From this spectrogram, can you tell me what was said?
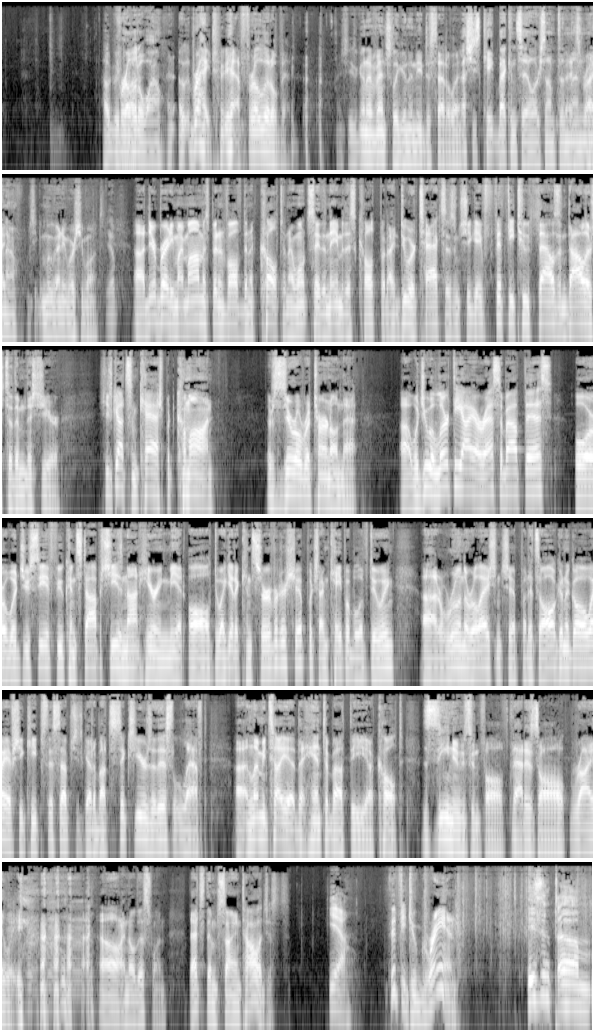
Ugly For a little while. Uh, right. Yeah, for a little bit. She's going to eventually going to need to settle in. Unless she's Kate Beckinsale or something. That's then, right. You know. She can move anywhere she wants. Yep. Uh, Dear Brady, my mom has been involved in a cult, and I won't say the name of this cult, but I do her taxes, and she gave $52,000 to them this year. She's got some cash, but come on. There's zero return on that. Uh, would you alert the IRS about this, or would you see if you can stop? She's not hearing me at all. Do I get a conservatorship, which I'm capable of doing? Uh, it'll ruin the relationship, but it's all going to go away if she keeps this up. She's got about six years of this left. Uh, and let me tell you the hint about the uh, cult. Xenu's involved. That is all. Riley. oh, I know this one. That's them Scientologists. Yeah. 52 grand. Isn't um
